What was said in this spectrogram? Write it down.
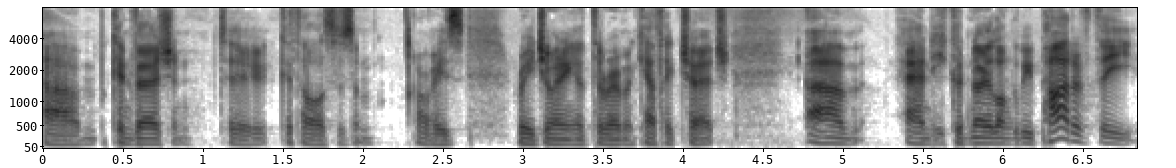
um, conversion to Catholicism or his rejoining of the Roman Catholic Church. Um, and he could no longer be part of the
